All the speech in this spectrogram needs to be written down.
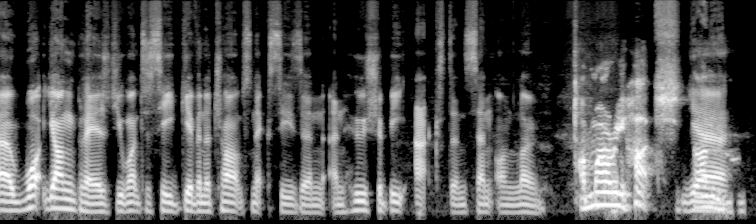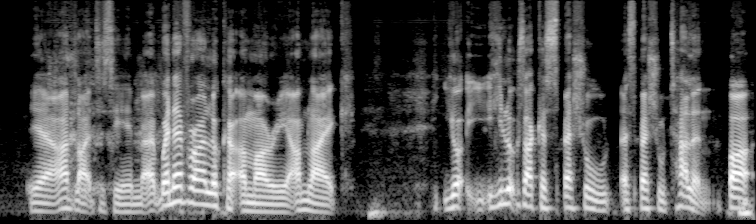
uh, "What young players do you want to see given a chance next season, and who should be axed and sent on loan?" Omari Hutch. Yeah, done. yeah, I'd like to see him. Uh, Whenever I look at Omari, I'm like, he looks like a special, a special talent, but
